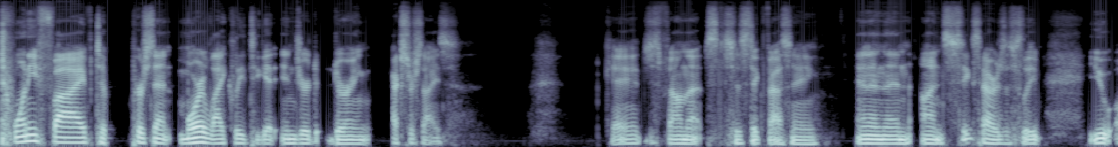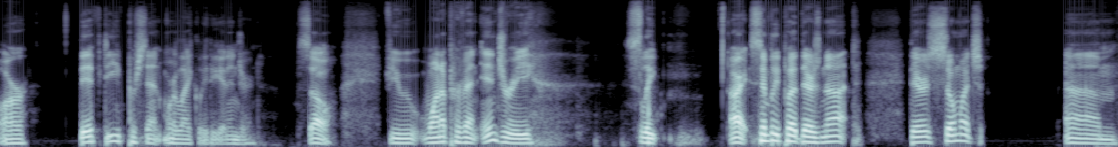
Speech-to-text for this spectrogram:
25 to percent more likely to get injured during exercise. Okay, I just found that statistic fascinating. And then, then on six hours of sleep, you are 50% more likely to get injured. So, if you want to prevent injury, sleep. All right, simply put, there's not, there's so much um,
